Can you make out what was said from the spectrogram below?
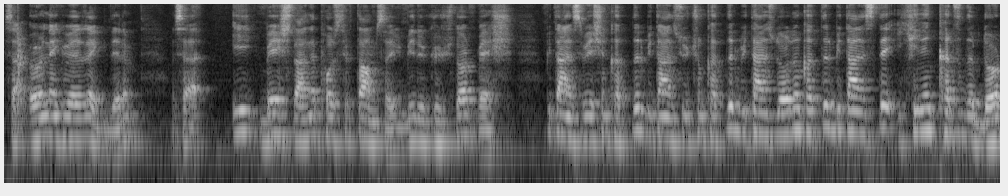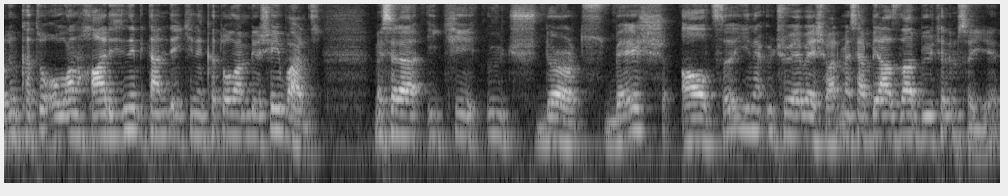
Mesela örnek vererek gidelim. Mesela ilk 5 tane pozitif tam sayı. 1, 2, 3, 4, 5. Bir tanesi 5'in katıdır, bir tanesi 3'ün katıdır, bir tanesi 4'ün katıdır, bir tanesi de 2'nin katıdır. 4'ün katı olan haricinde bir tane de 2'nin katı olan bir şey vardır. Mesela 2, 3, 4, 5, 6 yine 3 ve 5 var. Mesela biraz daha büyütelim sayıyı.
